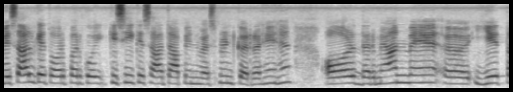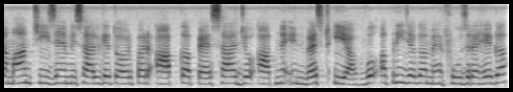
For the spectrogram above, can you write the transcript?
مثال کے طور پر کوئی کسی کے ساتھ آپ انویسٹمنٹ کر رہے ہیں اور درمیان میں یہ تمام چیزیں مثال کے طور پر آپ کا پیسہ جو آپ نے انویسٹ کیا وہ اپنی جگہ محفوظ رہے گا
